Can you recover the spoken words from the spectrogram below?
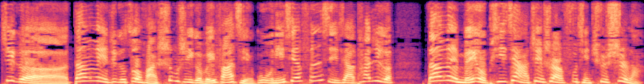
这个单位这个做法是不是一个违法解雇？您先分析一下，他这个单位没有批假这事儿，父亲去世了，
